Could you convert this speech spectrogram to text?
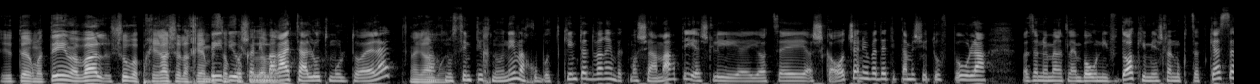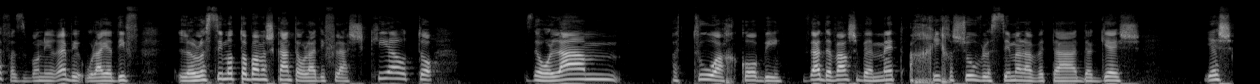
יותר מתאים, אבל שוב, הבחירה שלכם בסופו בדיוק, של אני דבר. מראה את העלות מול תועלת. לגמרי. אנחנו עושים תכנונים, אנחנו בודקים את הדברים, וכמו שאמרתי, יש לי אה, יועצי השקעות שאני עובדת איתם בשיתוף פעולה, ואז אני אומרת להם, בואו נבדוק, אם יש לנו קצת כסף, אז בואו נראה, ואולי עדיף לא לשים אותו במשכנתה, אולי עדיף להשקיע אותו. זה עולם פתוח, קובי. זה הדבר שבאמת הכי חשוב לשים עליו את הדגש. יש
